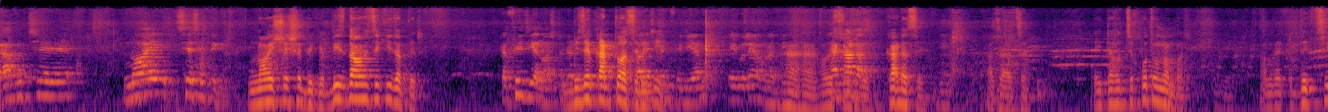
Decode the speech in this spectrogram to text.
গাব হচ্ছে নয় শেষের দিকে। নয় শেষের দিকে। বীজ দেওয়া হয়েছে কি জাতের? বীজের কার্ড তো আছে নাকি? হ্যাঁ হ্যাঁ হ্যাঁ। কার্ড আছে। আচ্ছা আচ্ছা। এইটা হচ্ছে প্রথম নাম্বার। আমরা একটু দেখছি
